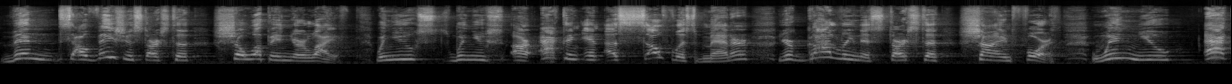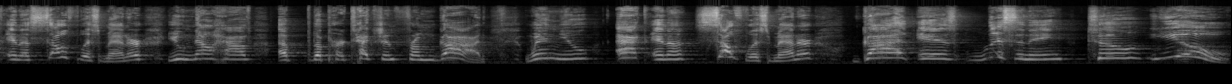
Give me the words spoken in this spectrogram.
then salvation starts to show up in your life. When you when you are acting in a selfless manner, your godliness starts to shine forth. When you act in a selfless manner, you now have a, the protection from God. When you act in a selfless manner, God is listening to you.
